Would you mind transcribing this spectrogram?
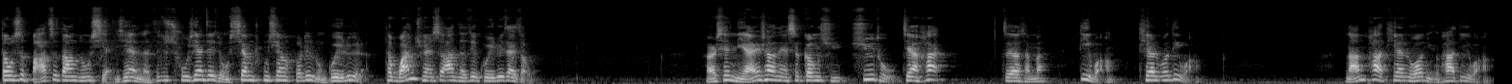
都是八字当中显现的，它就出现这种相冲相合这种规律了。它完全是按照这规律在走，而且年上呢是庚戌，戌土见亥，这叫什么？地网，天罗地网。男怕天罗，女怕地网，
